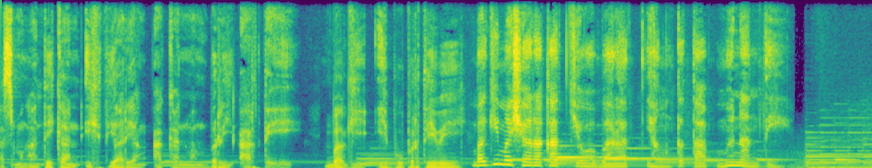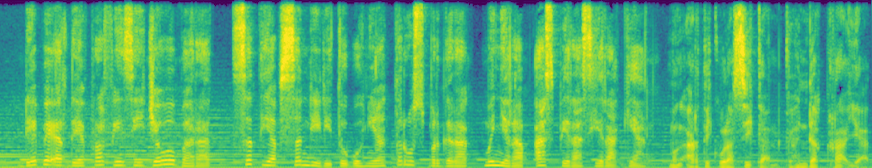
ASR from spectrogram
lantas menghentikan ikhtiar yang akan memberi arti bagi Ibu Pertiwi. bagi masyarakat Jawa Barat yang tetap menanti. DPRD Provinsi Jawa Barat setiap sendi di tubuhnya terus bergerak menyerap aspirasi rakyat. mengartikulasikan kehendak rakyat.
